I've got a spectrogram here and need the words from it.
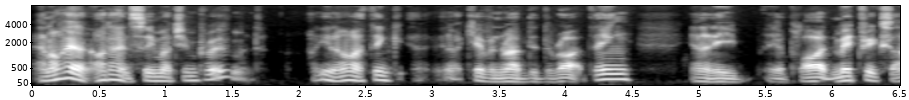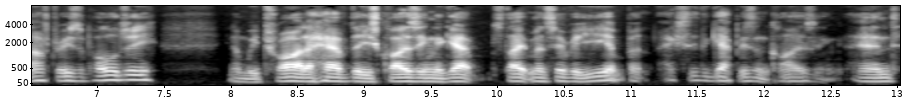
and I, I don't see much improvement. You know, I think you know, Kevin Rudd did the right thing and he, he applied metrics after his apology. And we try to have these closing the gap statements every year, but actually the gap isn't closing. And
